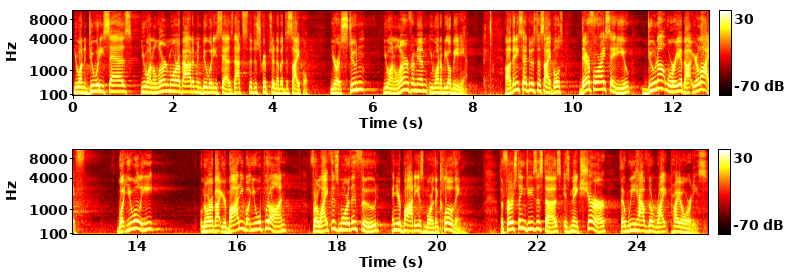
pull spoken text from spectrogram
You want to do what he says, you want to learn more about him and do what he says. That's the description of a disciple. You're a student, you want to learn from him, you want to be obedient. Uh, then he said to his disciples, Therefore I say to you, do not worry about your life, what you will eat, nor about your body, what you will put on, for life is more than food, and your body is more than clothing. The first thing Jesus does is make sure that we have the right priorities.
